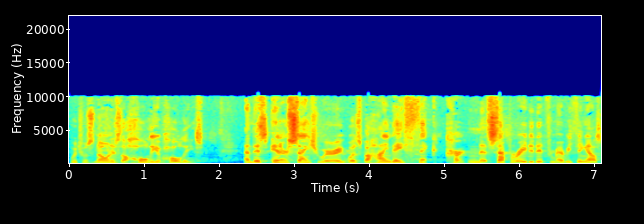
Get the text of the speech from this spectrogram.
which was known as the Holy of Holies. And this inner sanctuary was behind a thick curtain that separated it from everything else.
